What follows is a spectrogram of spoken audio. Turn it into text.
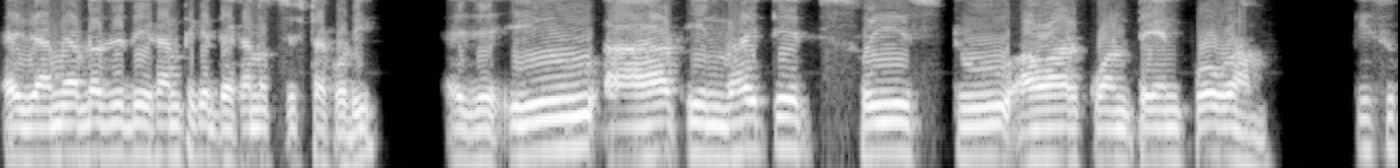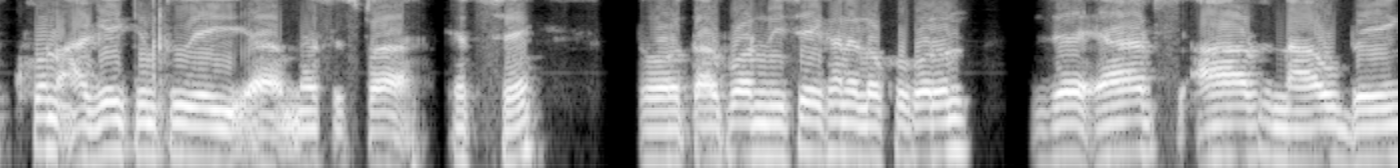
এই যে, আমি আপনাদের যদি এখান থেকে দেখানোর চেষ্টা করি। এই যে you are invited switch to our content program কিছুক্ষণ আগেই কিন্তু এই মেসেজটা এসছে। তো তারপর নিচে এখানে লক্ষ্য করুন যে ads are now being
